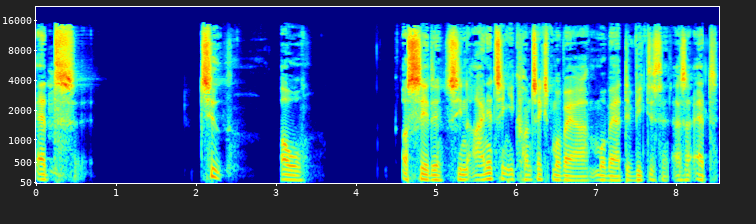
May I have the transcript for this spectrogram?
at tid og at sætte sine egne ting i kontekst må være, må være det vigtigste. Altså at,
